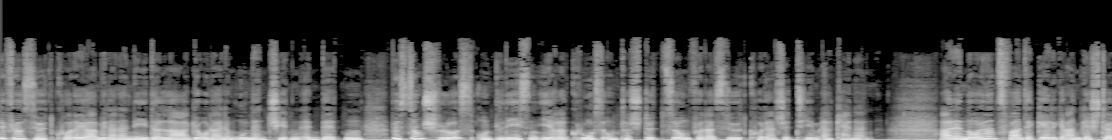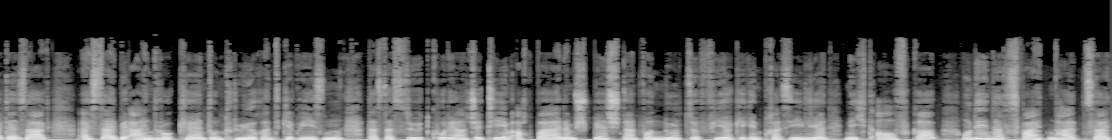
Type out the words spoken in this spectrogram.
die für Südkorea mit einer Niederlage oder einem Unentschieden endeten, bis zum Schluss und ließen ihre große Unterstützung für das südkoreanische Team erkennen. Eine 29-jährige Angestellte sagt, es sei beeindruckend und rührend gewesen, dass das südkoreanische Team auch bei einem Spielstand von 0 zu 4 gegen Brasilien nicht aufgab und in der zweiten Halbzeit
